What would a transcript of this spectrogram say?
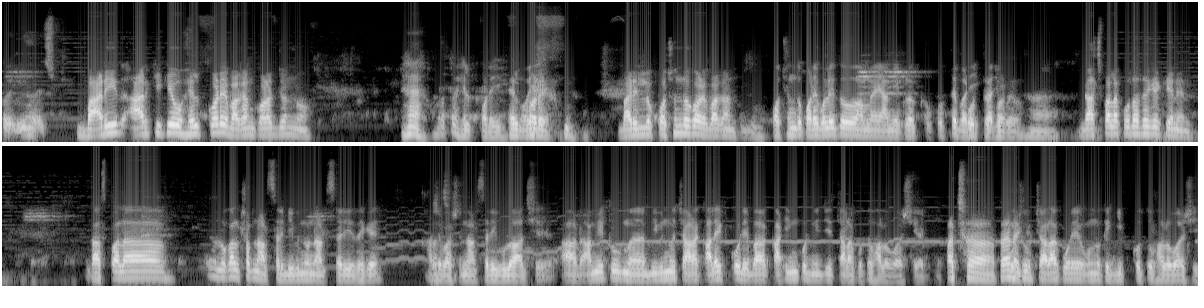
তৈরি হয়েছে। বাড়ির আর কি কেউ হেল্প করে বাগান করার জন্য? হ্যাঁ ওরা তো হেল্প করে হেল্প করে? বাড়ির লোক পছন্দ করে বাগান? পছন্দ করে বলেই তো আমি আমি এগুলো করতে পারি করতে কাজগুলো। হ্যাঁ। গাছপালা কোথা থেকে কেনেন? গাছপালা লোকাল সব নার্সারি বিভিন্ন নার্সারি থেকে আশেপাশে নার্সারি গুলো আছে। আর আমি একটু বিভিন্ন চারা কালেক্ট করে বা কাটিং করে নিজে চারা করতে ভালোবাসি আর কি। আচ্ছা তাই প্রচুর চারা করে অন্যকে গিফট করতে ভালোবাসি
